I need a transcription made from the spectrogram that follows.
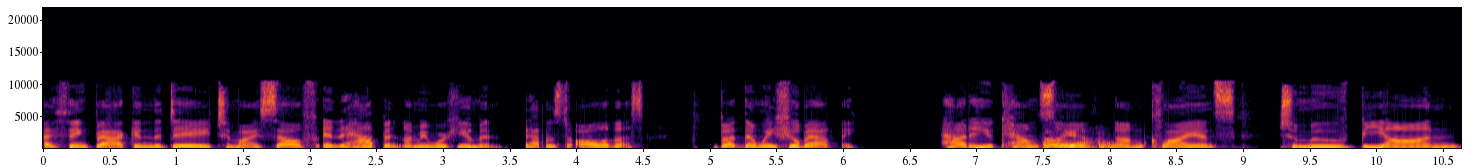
I think back in the day to myself, it happened. I mean, we're human. It happens to all of us, but then we feel badly. How do you counsel oh, yeah. um, clients to move beyond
